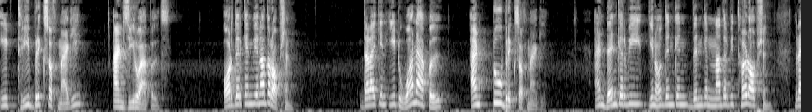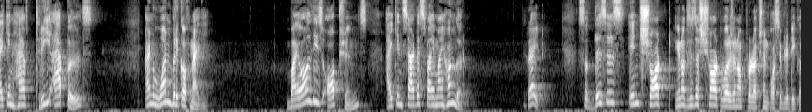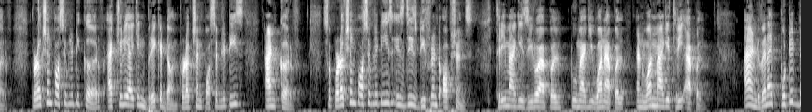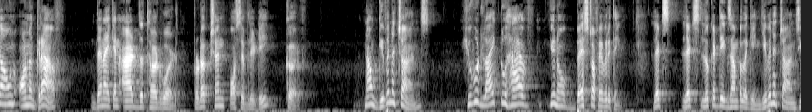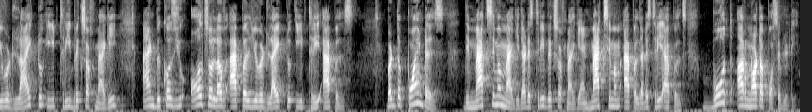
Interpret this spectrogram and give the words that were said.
eat three bricks of Maggi and zero apples. Or there can be another option that I can eat one apple and two bricks of Maggi and then can be you know then can then can another be third option that I can have three apples and one brick of Maggi. By all these options, I can satisfy my hunger. Right? So this is in short, you know, this is a short version of production possibility curve. Production possibility curve, actually I can break it down. Production possibilities and curve. So production possibilities is these different options 3 Maggi 0 apple, 2 Maggi 1 apple and 1 Maggi 3 apple. And when I put it down on a graph, then I can add the third word, production possibility curve. Now given a chance, you would like to have, you know, best of everything. Let's let's look at the example again. Given a chance, you would like to eat 3 bricks of Maggi and because you also love apple, you would like to eat 3 apples. But the point is, the maximum Maggi, that is 3 bricks of Maggi, and maximum apple, that is 3 apples, both are not a possibility.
